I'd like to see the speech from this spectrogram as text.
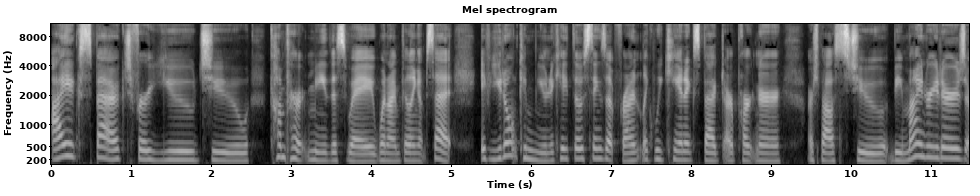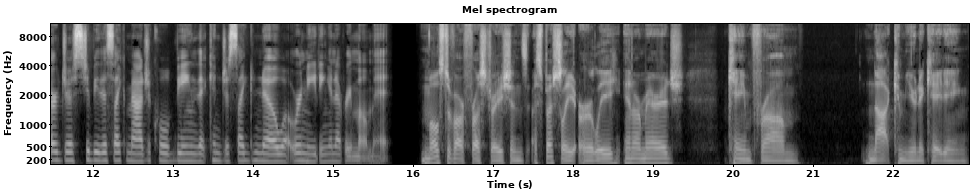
I expect for you to comfort me this way when I'm feeling upset. If you don't communicate those things up front, like we can't expect our partner, our spouse to be mind readers or just to be this like magical being being that can just like know what we're needing in every moment. Most of our frustrations, especially early in our marriage, came from not communicating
